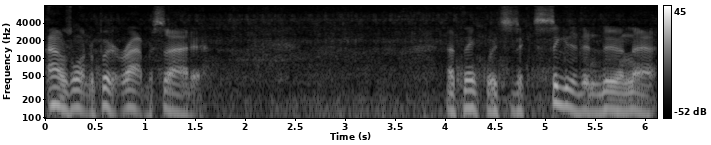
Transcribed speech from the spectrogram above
I was wanting to put it right beside it. I think we succeeded in doing that.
